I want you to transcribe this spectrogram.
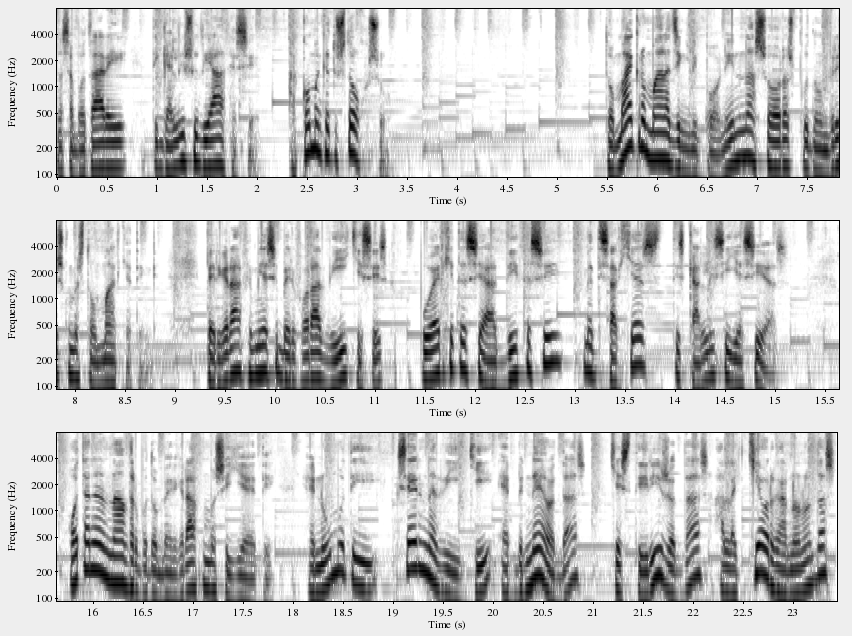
να σαμποτάρει την καλή σου διάθεση, ακόμα και τους στόχους σου. Το micromanaging λοιπόν είναι ένας όρος που τον βρίσκουμε στο marketing. Περιγράφει μια συμπεριφορά διοίκησης που έρχεται σε αντίθεση με τις αρχές της καλής ηγεσίας. Όταν έναν άνθρωπο τον περιγράφουμε ως ηγέτη, εννοούμε ότι ξέρει να διοικεί εμπνέοντας και στηρίζοντας αλλά και οργανώνοντας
